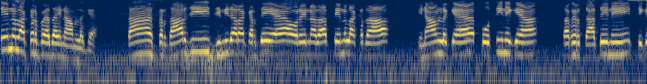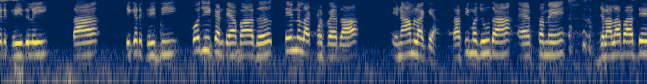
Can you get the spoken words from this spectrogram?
3 ਲੱਖ ਰੁਪਏ ਦਾ ਇਨਾਮ ਲੱਗਾ ਤਾਂ ਸਰਦਾਰ ਜੀ ਜ਼ਿਮੀਦਾਰਾ ਕਰਦੇ ਆ ਔਰ ਇਹਨਾਂ ਦਾ 3 ਲੱਖ ਦਾ ਇਨਾਮ ਲੱਗਾ ਪੋਤੀ ਨੇ ਕਿਹਾ, ਤਾਂ ਫਿਰ ਦਾਦੇ ਨੇ ਟਿਕਟ ਖਰੀਦ ਲਈ, ਤਾਂ ਟਿਕਟ ਖਰੀਦੀ ਕੁਝ ਹੀ ਘੰਟਿਆਂ ਬਾਅਦ 3 ਲੱਖ ਰੁਪਏ ਦਾ ਇਨਾਮ ਲੱਗ ਗਿਆ। ਤਾਂ ਅਸੀਂ ਮੌਜੂਦ ਹਾਂ ਇਸ ਸਮੇਂ ਜਲਾਲਾਬਾਦ ਦੇ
